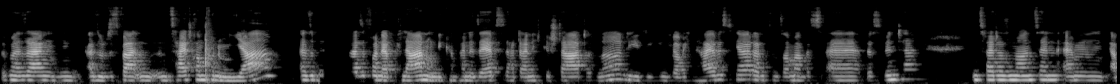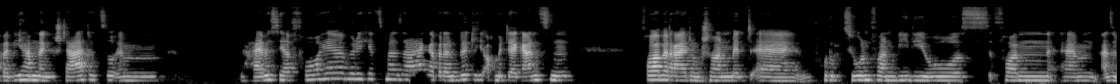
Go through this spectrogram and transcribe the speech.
würde man sagen, also das war ein, ein Zeitraum von einem Jahr, also bis beziehungsweise von der Planung. Die Kampagne selbst hat da nicht gestartet. Ne? Die, die ging, glaube ich, ein halbes Jahr, dann von Sommer bis, äh, bis Winter in 2019. Ähm, aber wir haben dann gestartet so im ein halbes Jahr vorher, würde ich jetzt mal sagen, aber dann wirklich auch mit der ganzen Vorbereitung schon, mit äh, Produktion von Videos, von ähm, also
